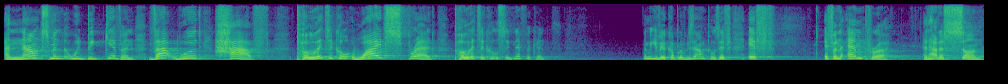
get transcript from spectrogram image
announcement that would be given that would have political, widespread political significance. Let me give you a couple of examples. If, if, if an emperor had had a son,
